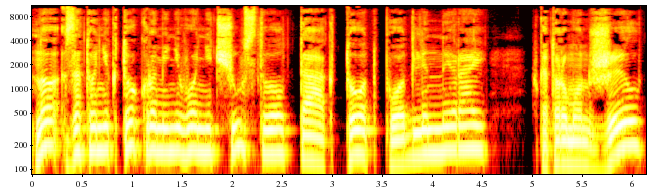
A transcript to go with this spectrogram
Но зато никто, кроме него, не чувствовал так тот подлинный рай, в котором он жил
